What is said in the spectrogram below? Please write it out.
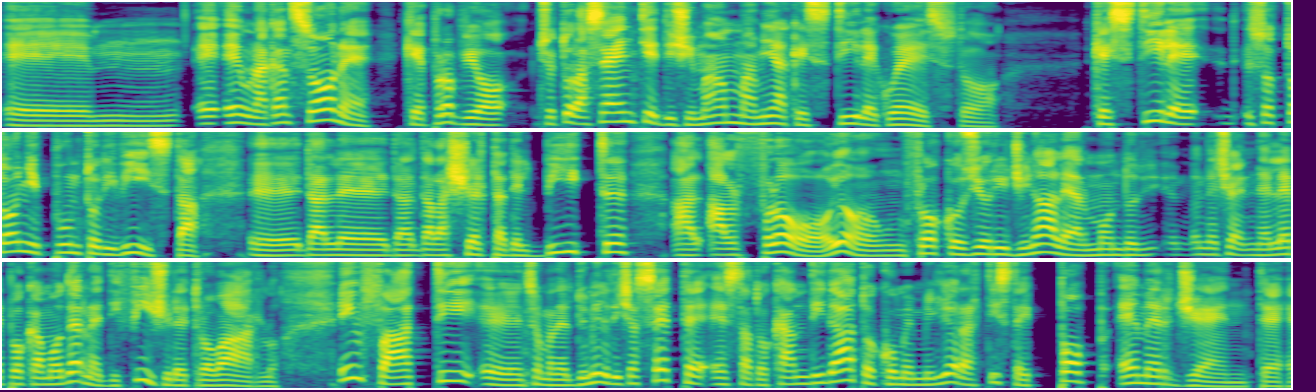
ehm, è, è una canzone che proprio, cioè tu la senti e dici mamma mia che stile questo che stile sotto ogni punto di vista, eh, dalle, da, dalla scelta del beat al, al, flow. Io un flow così originale al mondo di, cioè, nell'epoca moderna è difficile trovarlo. infatti, eh, insomma, nel 2017 è stato candidato come miglior artista hip hop emergente,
